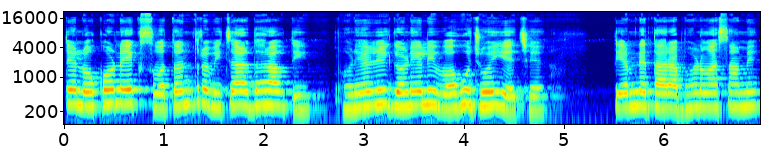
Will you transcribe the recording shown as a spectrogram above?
તે લોકોને એક સ્વતંત્ર વિચાર ધરાવતી ભણેલી ગણેલી વહુ જોઈએ છે. તેમને તારા ભણવા સામે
